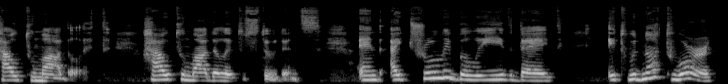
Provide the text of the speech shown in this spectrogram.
how to model it, how to model it to students. And I truly believe that it would not work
